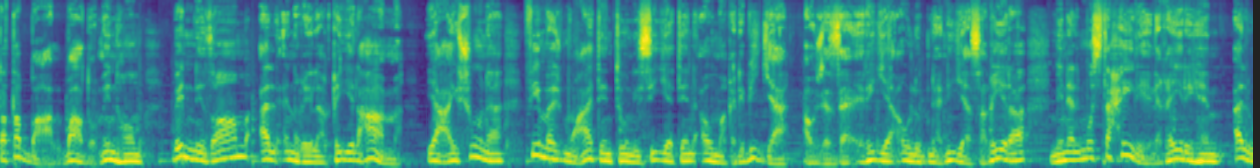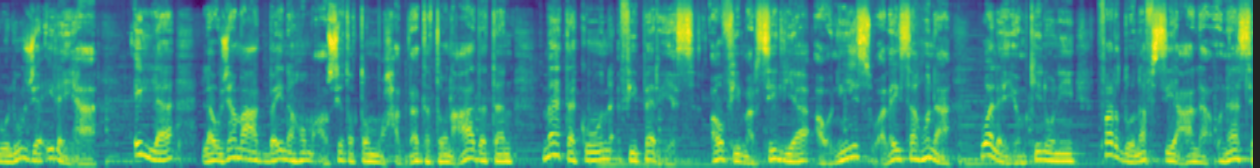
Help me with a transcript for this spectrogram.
تطبع البعض منهم بالنظام الانغلاقي العام يعيشون في مجموعات تونسية أو مغربية أو جزائرية أو لبنانية صغيرة من المستحيل لغيرهم الولوج إليها. إلا لو جمعت بينهم أنشطة محددة عادة ما تكون في باريس أو في مرسيليا أو نيس وليس هنا ولا يمكنني فرض نفسي على أناس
